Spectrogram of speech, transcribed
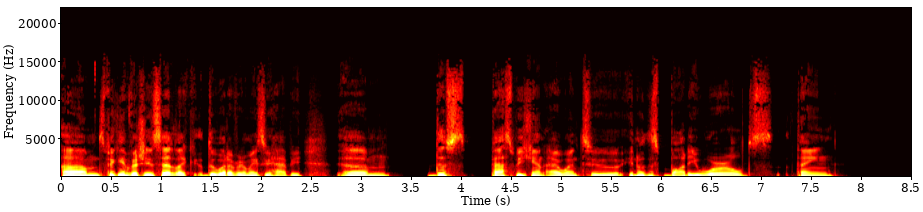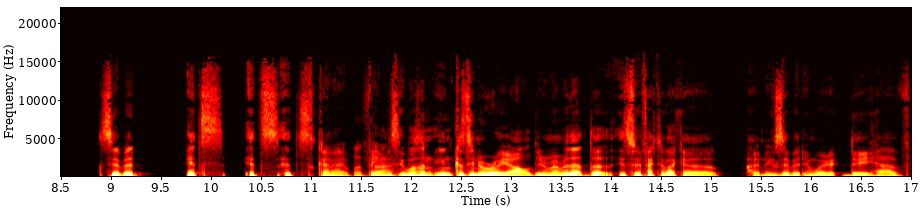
Um, speaking of which, you said like do whatever makes you happy. Um, this past weekend, I went to you know this Body Worlds thing exhibit. It's it's it's kind of famous. that? It wasn't in Casino Royale. Do you remember that? The it's effective like a an exhibit in where they have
